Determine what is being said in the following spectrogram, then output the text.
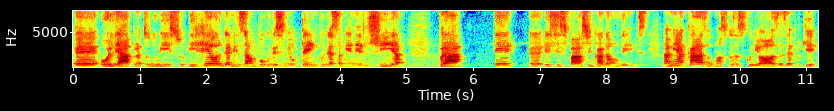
é, olhar para tudo isso e reorganizar um pouco desse meu tempo, dessa minha energia, para ter é, esse espaço em cada um deles. Na minha casa, algumas coisas curiosas é porque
